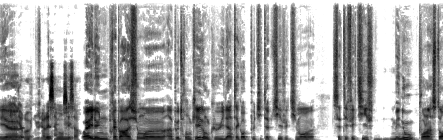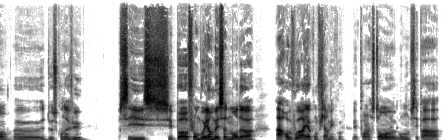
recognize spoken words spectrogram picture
Et, Et euh, il est revenu là il récemment, c'est ça? Ouais, il a une préparation euh, un peu tronquée, donc euh, il intègre petit à petit effectivement cet effectif. Mais nous, pour l'instant, de ce qu'on a vu, c'est c'est pas flamboyant, mais ça demande à, à revoir et à confirmer quoi. Mais pour l'instant, bon, c'est pas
